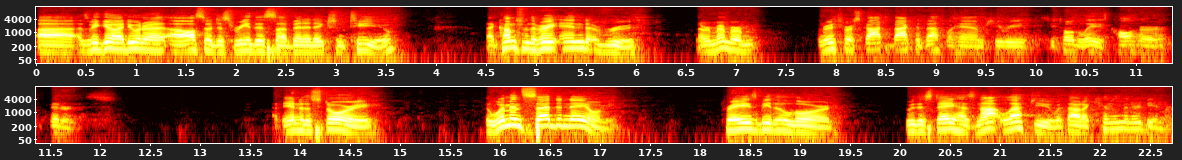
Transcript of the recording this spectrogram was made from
Uh, as we go, I do want to uh, also just read this uh, benediction to you. That comes from the very end of Ruth. Now, remember, when Ruth first got back to Bethlehem, she, re, she told the ladies, call her bitterness. At the end of the story, the women said to Naomi, Praise be to the Lord, who this day has not left you without a kinsman redeemer.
